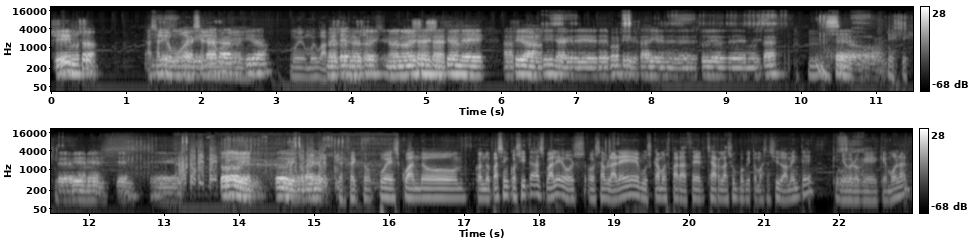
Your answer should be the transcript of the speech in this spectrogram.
Sí, mucho. Ha salido muy, ha salido muy, muy, muy No, estoy, no, los dos. estoy- no, no esa sensación de al filo de la noticia que de, de que está ahí en el estudio de Movistar, Mm. pero, pero bien, bien, bien. Eh, todo bien, todo bien, compañeros. Perfecto. Pues cuando, cuando pasen cositas, ¿vale? Os, os hablaré, buscamos para hacer charlas un poquito más asiduamente, que yo creo que, que molan.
